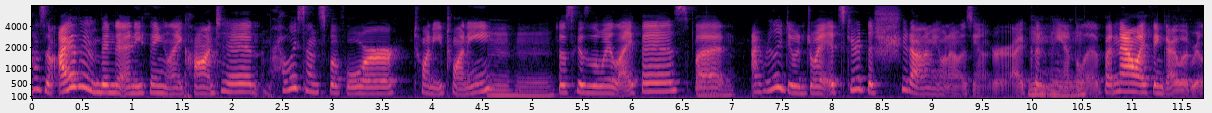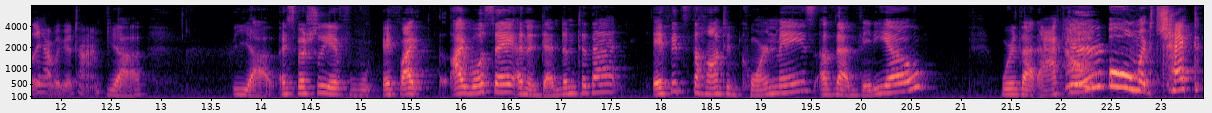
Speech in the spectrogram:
Awesome. I haven't been to anything like haunted probably since before 2020, Mm-hmm. just because of the way life is. But Mhm. I really do enjoy it. It scared the shit out of me when I was younger. I couldn't Mhm. handle it. But now I think I would really have a good time. Yeah, yeah. Especially if if I I will say an addendum to that. If it's the haunted corn maze of that video, where that actor. oh my! Check.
